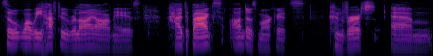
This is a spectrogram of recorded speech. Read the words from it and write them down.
So what we have to rely on is how the banks on those markets convert um,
